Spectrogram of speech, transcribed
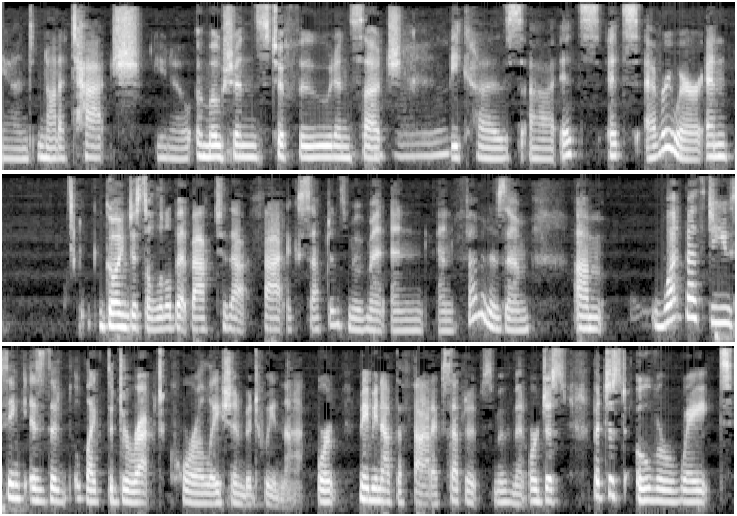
and not attach, you know, emotions to food and such mm-hmm. because uh, it's it's everywhere. And going just a little bit back to that fat acceptance movement and and feminism, um, what Beth do you think is the like the direct correlation between that, or maybe not the fat acceptance movement, or just but just overweight,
